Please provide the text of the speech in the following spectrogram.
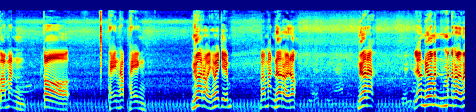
บามันก็แพงครับแพง เนื้ออร่อยใช่ไหมเจมส์บามันเนื้ออร่อยเนาะเนื้อนะ แล้วเนื้อมันมันอร่อยไหม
